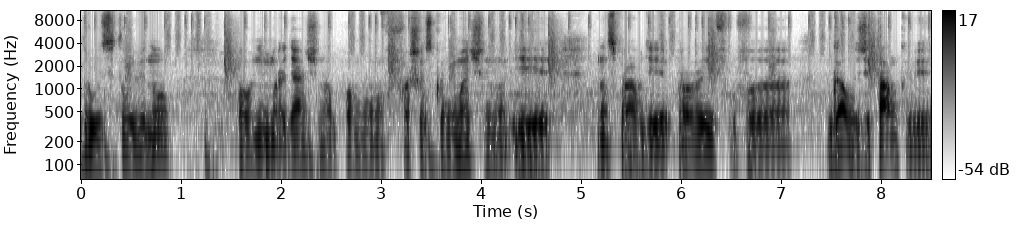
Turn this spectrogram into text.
Другу світову війну, пам'ятаємо Радянщину, пам'ятаємо фашистську Німеччину, і насправді прорив в галузі танкові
